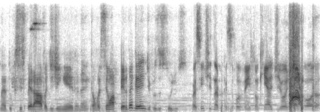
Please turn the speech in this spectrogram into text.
né, do que se esperava de dinheiro, né? Então vai ser uma perda grande para os estúdios. Faz sentido, né? Porque se for ver, então quem adiou já agora,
